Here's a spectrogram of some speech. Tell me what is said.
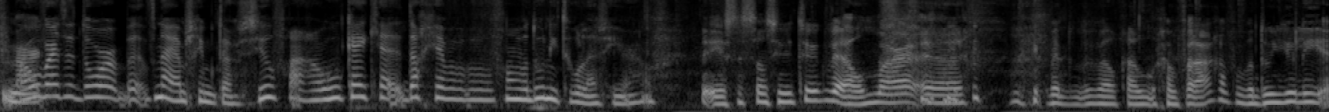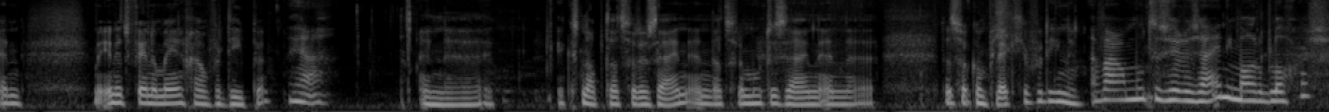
Maar, maar hoe werd het door... Of, nou ja, misschien moet ik aan Cecile vragen. Hoe keek je, dacht je van, wat doen die toeles hier? Of? In eerste instantie natuurlijk wel. Maar uh, ik ben wel gaan, gaan vragen van wat doen jullie? En me in het fenomeen gaan verdiepen. Ja. En uh, ik snap dat ze er zijn en dat ze er moeten zijn. En uh, dat ze ook een plekje verdienen. En waarom moeten ze er zijn, die modebloggers?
